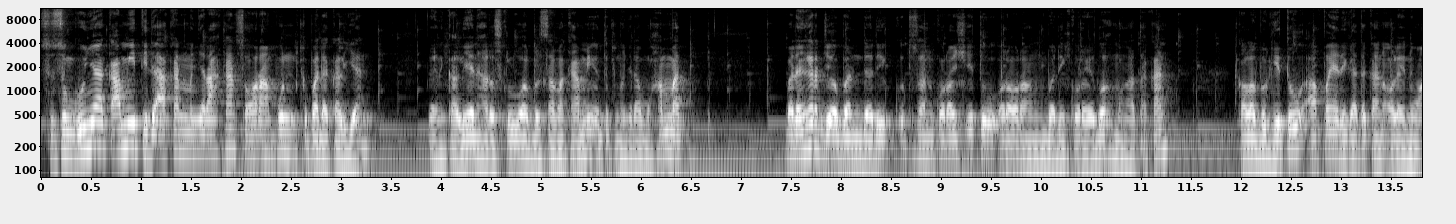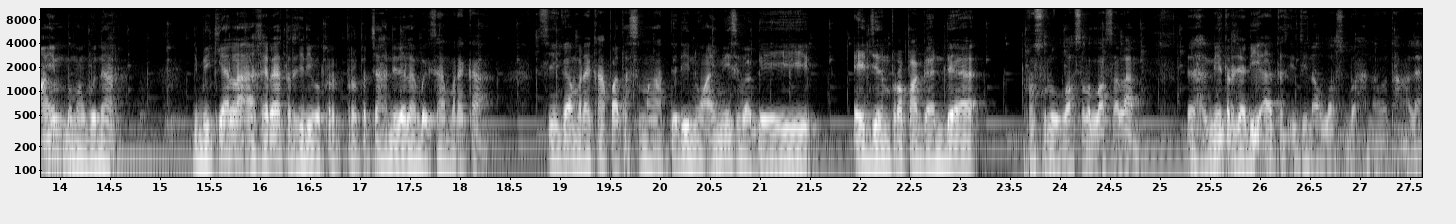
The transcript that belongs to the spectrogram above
Sesungguhnya kami tidak akan menyerahkan seorang pun kepada kalian, dan kalian harus keluar bersama kami untuk menyerang Muhammad. Mendengar jawaban dari utusan Quraisy itu, orang-orang Bani Quraidah mengatakan, kalau begitu apa yang dikatakan oleh Nuaim memang benar. Demikianlah akhirnya terjadi perpecahan di dalam barisan mereka sehingga mereka patah semangat. Jadi Nuaim ini sebagai agen propaganda Rasulullah Sallallahu Alaihi Wasallam dan hal ini terjadi atas izin Allah Subhanahu Wa Taala.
